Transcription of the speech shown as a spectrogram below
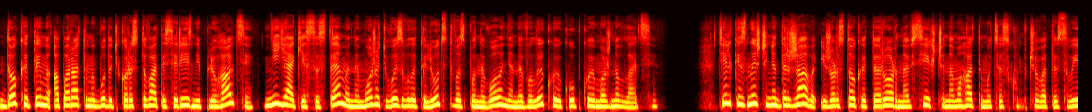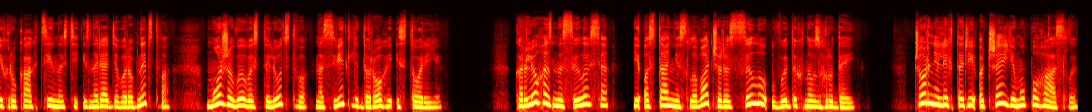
доки тими апаратами будуть користуватися різні плюгавці, ніякі системи не можуть визволити людство з поневолення невеликою кубкою можновладці. Тільки знищення держави і жорстокий терор на всіх, що намагатимуться скупчувати в своїх руках цінності і знаряддя виробництва, може вивести людство на світлі дороги історії. Карлюга знесилився, і останні слова через силу видихнув з грудей. Чорні ліхтарі очей йому погасли,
